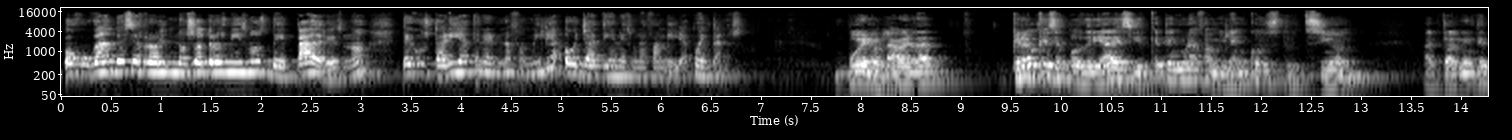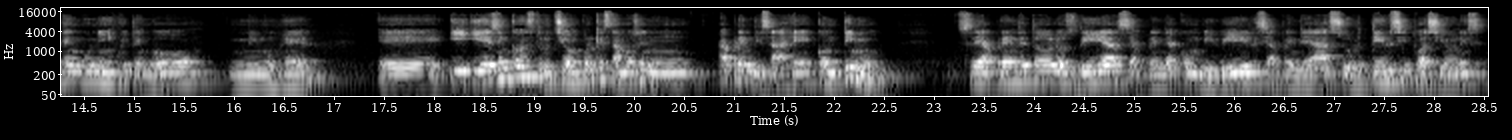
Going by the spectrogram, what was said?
o jugando ese rol nosotros mismos de padres, ¿no? ¿Te gustaría tener una familia o ya tienes una familia? Cuéntanos. Bueno, la verdad, creo que se podría decir que tengo una familia en construcción. Actualmente tengo un hijo y tengo mi mujer. Eh, y, es en construcción porque estamos en un aprendizaje continuo. Se aprende todos los días, se aprende a convivir, se aprende a surtir situaciones,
